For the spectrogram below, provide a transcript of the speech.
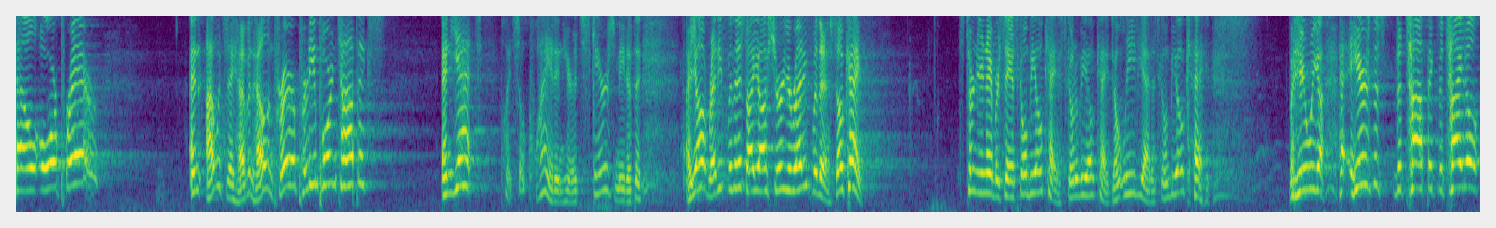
hell, or prayer. And I would say heaven, hell, and prayer are pretty important topics. And yet, boy, it's so quiet in here. It scares me to think. Are y'all ready for this? Are y'all sure you're ready for this? Okay. Let's turn to your neighbor and say, It's going to be okay. It's going to be okay. Don't leave yet. It's going to be okay. But here we go. Here's the, the topic, the title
